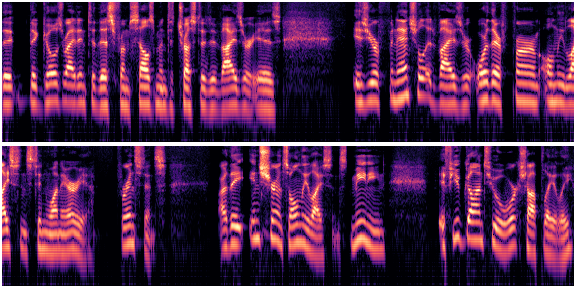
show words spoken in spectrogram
that that goes right into this from salesman to trusted advisor is is your financial advisor or their firm only licensed in one area? For instance, are they insurance only licensed? Meaning, if you've gone to a workshop lately,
